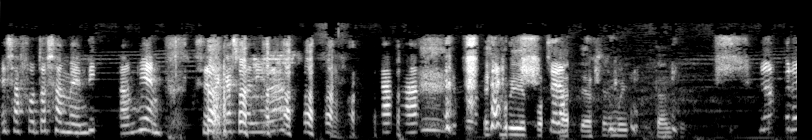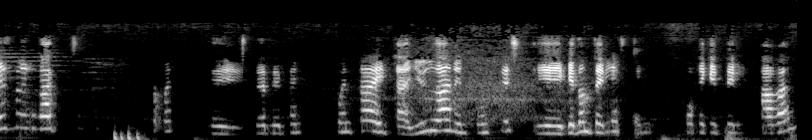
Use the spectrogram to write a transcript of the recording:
esas fotos han vendido también. Será casualidad. es muy importante, es muy importante. No, pero es verdad que de repente cuenta y te ayudan, entonces, eh, qué tonterías de que te hagan,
